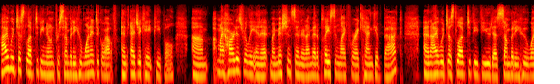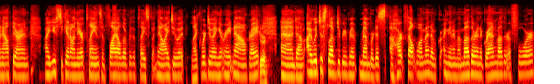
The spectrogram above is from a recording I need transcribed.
I would just love to be known for somebody who wanted to go out and educate people. Um, my heart is really in it. My mission's in it. I'm at a place in life where I can give back. And I would just love to be viewed as somebody who went out there and I used to get on airplanes and fly all over the place, but now I do it like we're doing it right now, right? Sure. And um, I would just love to be remembered as a heartfelt woman. Of, I mean, I'm a mother and a grandmother of four.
